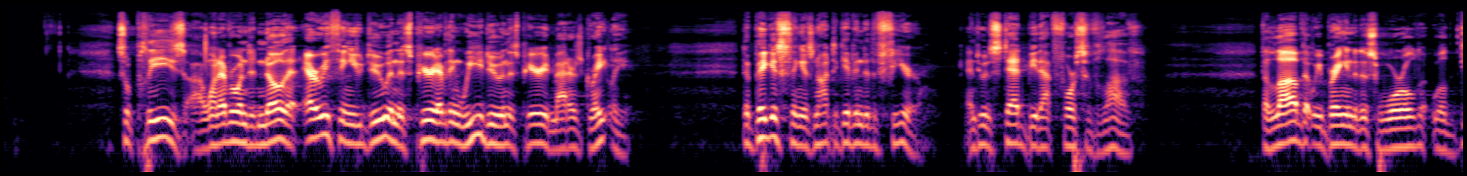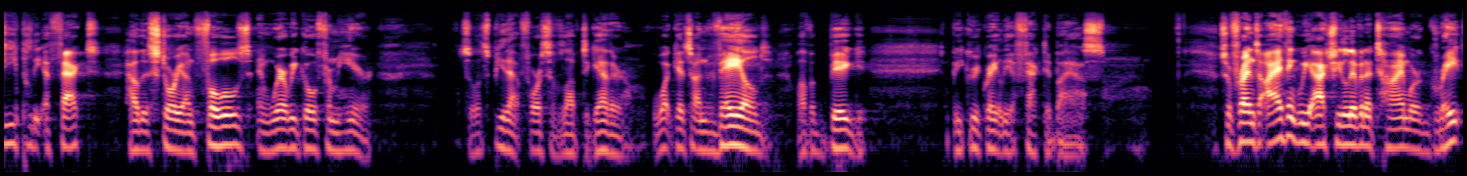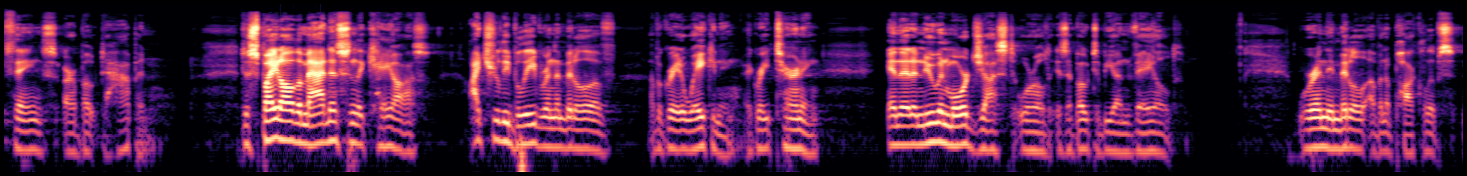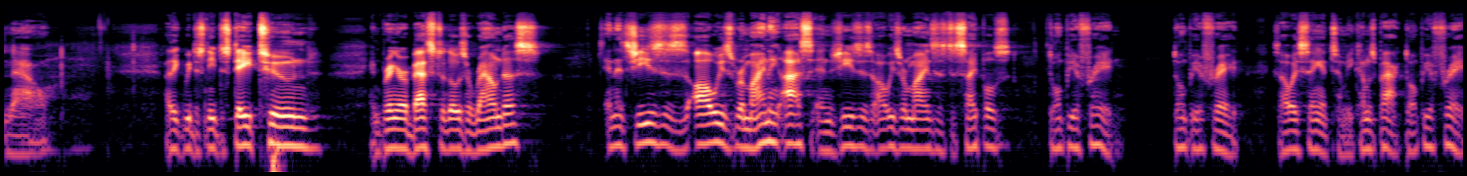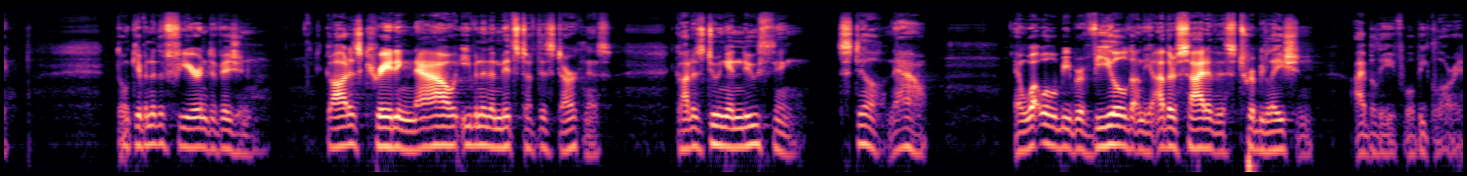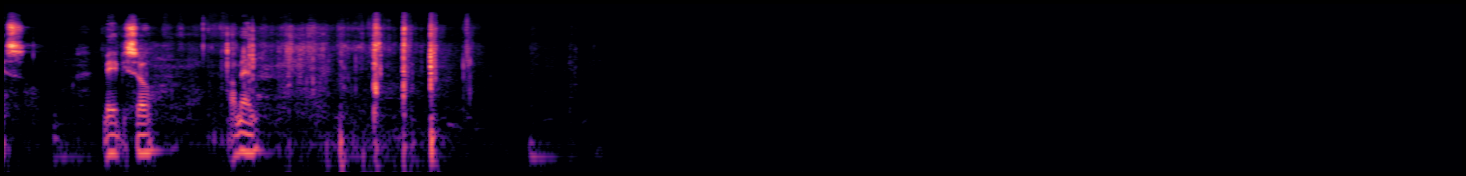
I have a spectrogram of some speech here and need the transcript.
So please, I want everyone to know that everything you do in this period, everything we do in this period matters greatly. The biggest thing is not to give in to the fear and to instead be that force of love. The love that we bring into this world will deeply affect how this story unfolds and where we go from here. So let's be that force of love together. What gets unveiled will have a big, be greatly affected by us. So, friends, I think we actually live in a time where great things are about to happen. Despite all the madness and the chaos, I truly believe we're in the middle of, of a great awakening, a great turning, and that a new and more just world is about to be unveiled. We're in the middle of an apocalypse now. I think we just need to stay tuned and bring our best to those around us. And it's Jesus is always reminding us, and Jesus always reminds his disciples don't be afraid. Don't be afraid. He's always saying it to me. He comes back. Don't be afraid. Don't give in to the fear and division. God is creating now, even in the midst of this darkness. God is doing a new thing still now. And what will be revealed on the other side of this tribulation, I believe, will be glorious. Maybe so. Amen.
